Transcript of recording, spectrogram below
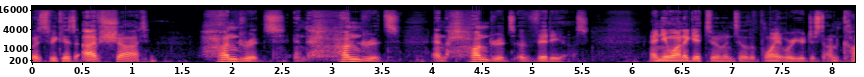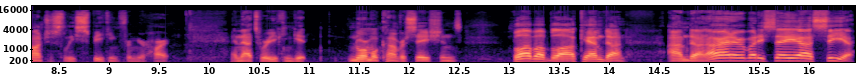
But it's because I've shot hundreds and hundreds and hundreds of videos. And you want to get to them until the point where you're just unconsciously speaking from your heart. And that's where you can get normal conversations. Blah, blah, blah. Okay, I'm done. I'm done. All right, everybody say uh, see ya.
